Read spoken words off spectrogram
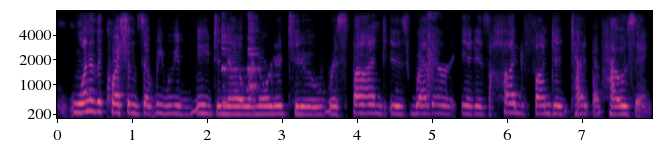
one of the questions that we would need to know in order to respond is whether it is a HUD funded type of housing.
